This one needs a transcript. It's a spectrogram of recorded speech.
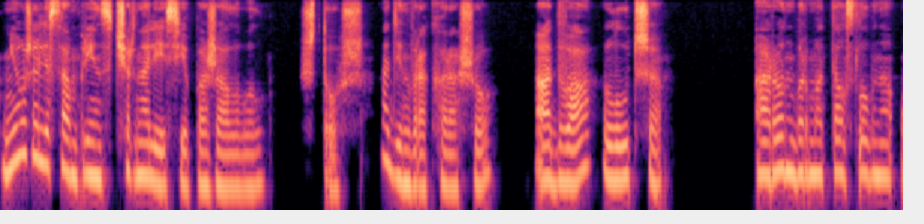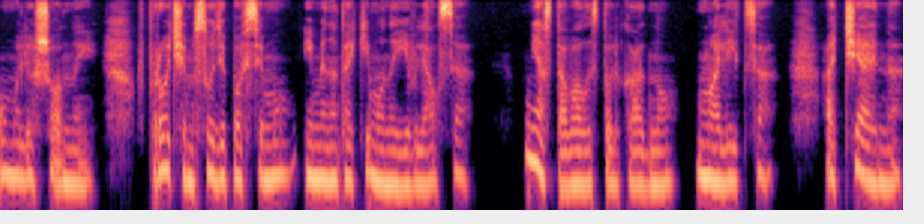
Неужели сам принц Чернолесье пожаловал?» Что ж, один враг хорошо, а два лучше. Арон бормотал, словно умалишенный. Впрочем, судя по всему, именно таким он и являлся. Мне оставалось только одно — молиться, отчаянно,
